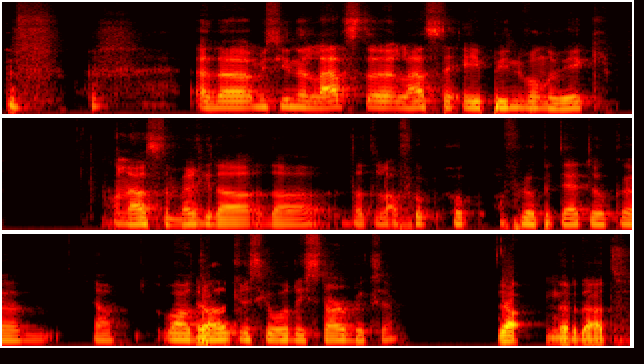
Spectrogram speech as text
En misschien een laatste, laatste e-pin van de week. Een laatste merk dat, dat, dat de afgelopen, afgelopen tijd ook um, ja, wat duidelijker is geworden, is Starbucks. Hè? Ja, inderdaad.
